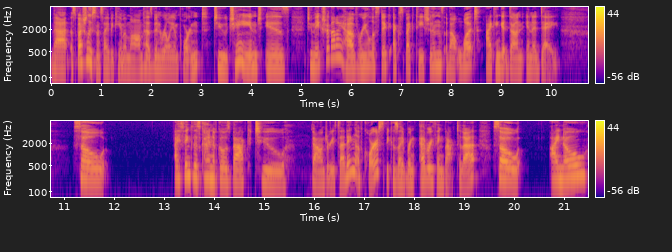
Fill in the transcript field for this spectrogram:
that especially since I became a mom has been really important to change is to make sure that I have realistic expectations about what I can get done in a day. So I think this kind of goes back to boundary setting, of course, because I bring everything back to that. So I know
